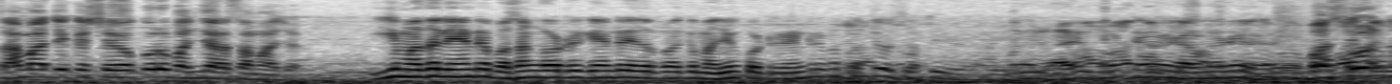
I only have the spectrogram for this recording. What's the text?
ಸಾಮಾಜಿಕ ಸೇವಕರು ಬಂಜಾರ ಸಮಾಜ. ಈ ಮೊದಲು ಏನ್ರಿ ಬಸವನಗೌಡ್ರಿಗೆ ಏನ್ರಿ ಇದ್ರ ಬಗ್ಗೆ ಮನವಿ ಕೊಟ್ಟಿರೇನ್ರಿ ಮತ್ತೆ? ಬಸವನ್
